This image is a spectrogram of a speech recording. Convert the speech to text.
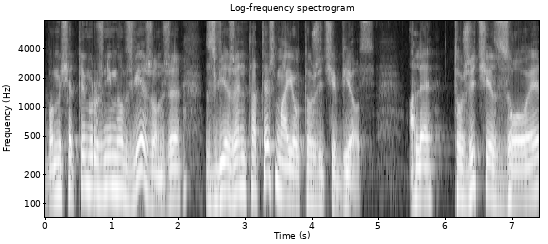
Bo my się tym różnimy od zwierząt, że zwierzęta też mają to życie bios, ale to życie Zoe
